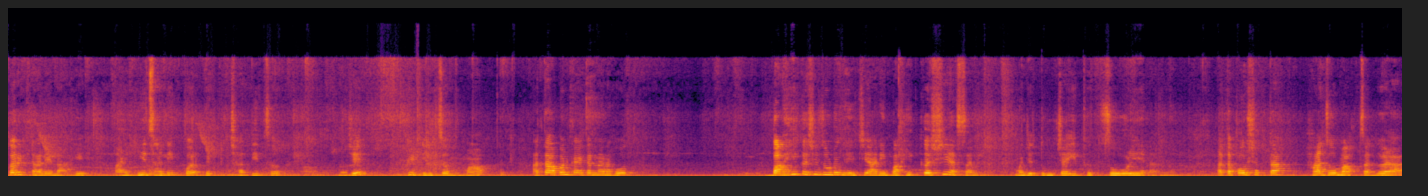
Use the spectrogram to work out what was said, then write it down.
करेक्ट आलेला आहे आणि ही झाली परफेक्ट छातीचं म्हणजे फिटिंगचं माप. आता आपण काय करणार आहोत? बाही कशी जोडून घ्यायची आणि बाही कशी असावी? म्हणजे तुमच्या इथं चोळ येणार नाही. आता पाहू शकता हा जो मागचा गळा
